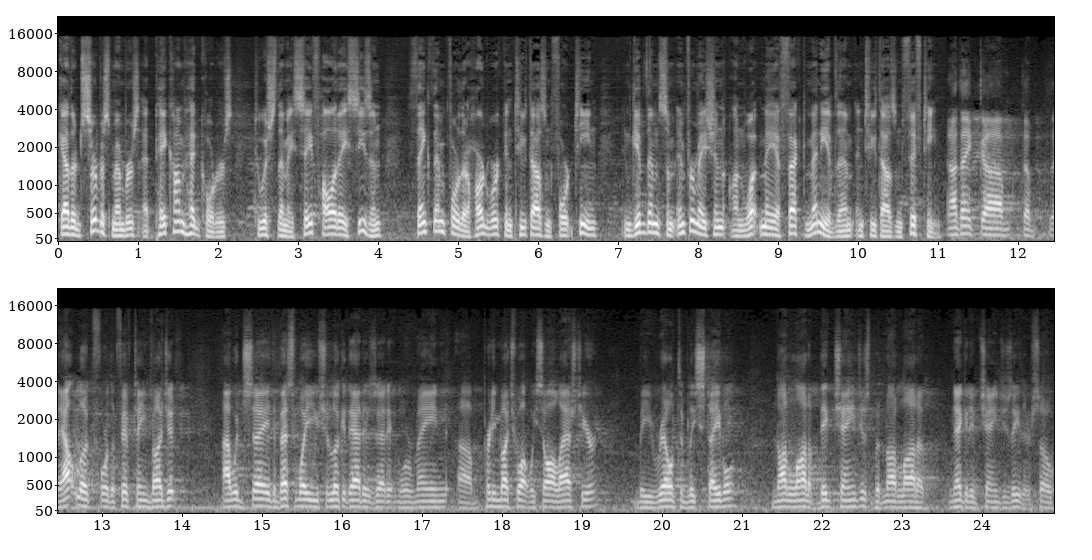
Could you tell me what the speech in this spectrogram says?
gathered service members at PACOM headquarters to wish them a safe holiday season, thank them for their hard work in 2014, and give them some information on what may affect many of them in 2015. And I think uh, the, the outlook for the 15 budget, I would say the best way you should look at that is that it will remain uh, pretty much what we saw last year, be relatively stable, not a lot of big changes, but not a lot of negative changes either. So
